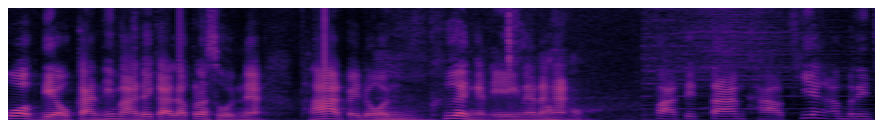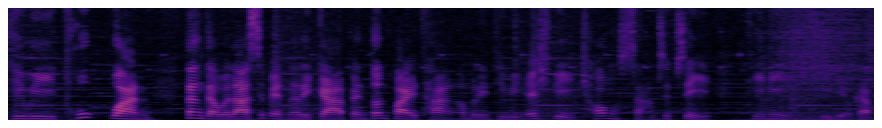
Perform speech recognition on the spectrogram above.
พวกเดียวกันที่มาด้วยกันแล้วกระสุนเนี่ยพลาดไปโดนเพื่อนกันเองเนยนะฮะฝากติดตามข่าวเที่ยงอมรินทีวี ทุกวันตั้งแต่เวลา 11 นาฬิกาเป็นต้นไปทางอมรินทีวี HD ช่อง 34 ที่นี่ที่เดียวครับ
